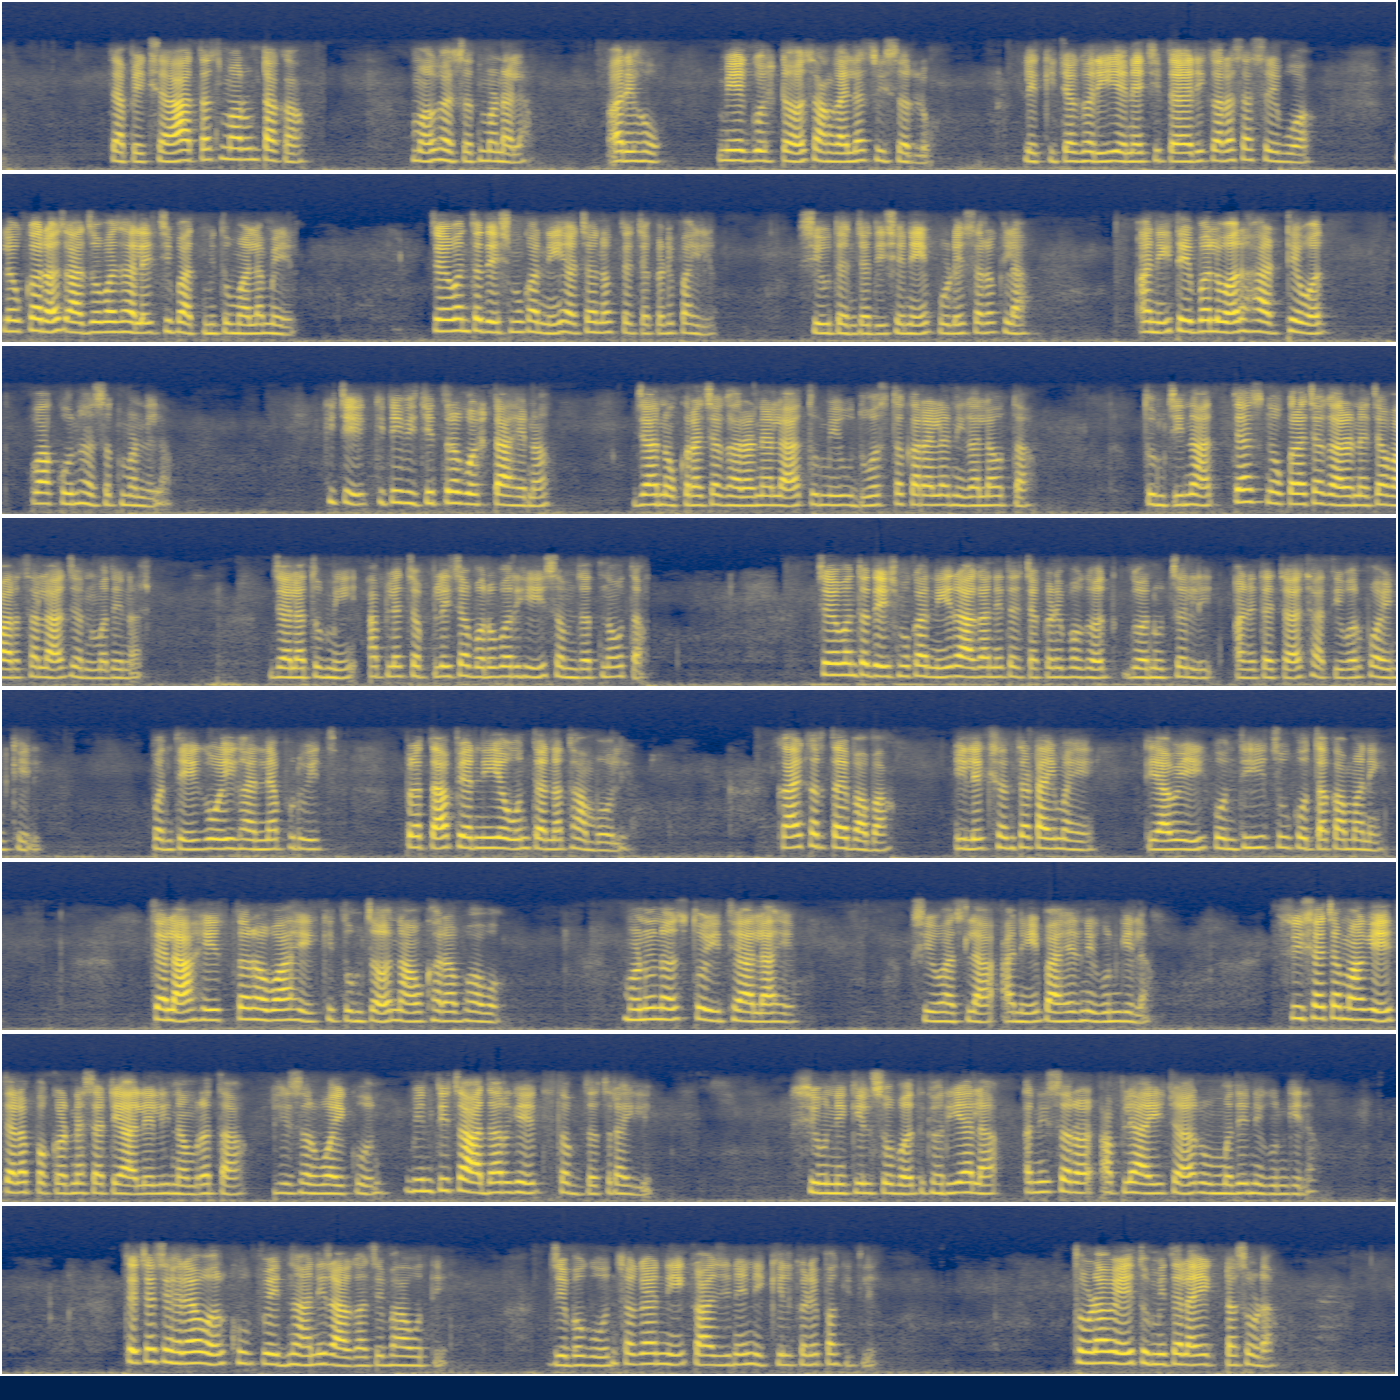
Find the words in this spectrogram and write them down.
त्यापेक्षा आताच मारून टाका. मग हसत म्हणाला अरे हो मी एक गोष्ट सांगायलाच विसरलो. लेकीच्या घरी येण्याची तयारी करा सासरेबुवा लवकरच आजोबा झाल्याची बातमी तुम्हाला मिळेल. जयवंत देशमुखांनी अचानक त्याच्याकडे पाहिलं. शिव त्यांच्या दिशेने पुढे सरकला आणि टेबलवर हात ठेवत वाकून हसत म्हणाला किती किती विचित्र गोष्ट आहे ना ज्या नोकराच्या घराण्याला तुम्ही उद्ध्वस्त करायला निघाला होता. तुमची नात त्याच नोकराच्या घराण्याच्या वारसाला जन्म देणार ज्याला तुम्ही आपल्या चपलेच्या बरोबरही समजत नव्हता. जयवंत देशमुखांनी रागाने त्याच्याकडे बघत गन उचलली आणि त्याच्या छातीवर पॉईंट केली. पण ते गोळी घालण्यापूर्वीच प्रताप यांनी येऊन त्यांना थांबवले. काय करताय बाबा? इलेक्शनचा टाईम आहे. यावेळी कोणतीही चूक होता कामा नये. त्याला हेच तर हवं आहे की तुमचं नाव खराब व्हावं. म्हणूनच तो इथे आला आहे. शिव हसला आणि बाहेर निघून गेला. श्रीषाच्या मागे त्याला पकडण्यासाठी आलेली नम्रता हे सर्व ऐकून भिंतीचा आधार घेत स्तब्धच राहिली. शिव निखिलसोबत घरी आला आणि सरळ आपल्या आईच्या रूममध्ये निघून गेला. त्याच्या चेहऱ्यावर खूप वेदना आणि रागाचे भाव होते जे बघून सगळ्यांनी काळजीने निखिलकडे बघितले. थोडा वेळ तुम्ही त्याला एकटा सोडा.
